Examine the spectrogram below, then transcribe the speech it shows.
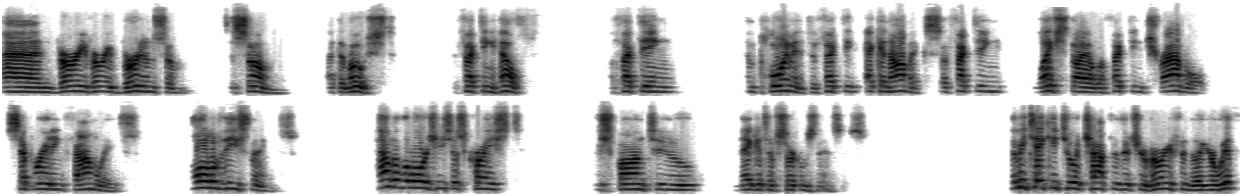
and very very burdensome to some at the most, affecting health, affecting employment, affecting economics, affecting lifestyle, affecting travel, separating families, all of these things. How did the Lord Jesus Christ respond to negative circumstances? Let me take you to a chapter that you're very familiar with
